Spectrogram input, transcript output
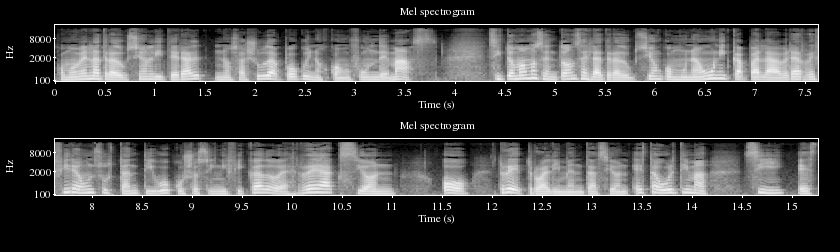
Como ven, la traducción literal nos ayuda poco y nos confunde más. Si tomamos entonces la traducción como una única palabra, refiere a un sustantivo cuyo significado es reacción o retroalimentación. Esta última sí es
